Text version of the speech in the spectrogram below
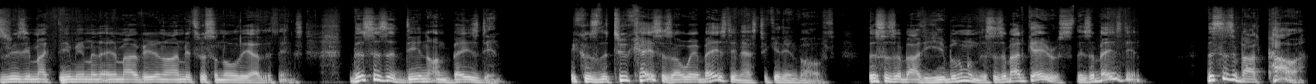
zrizi makdimim and emavirin mitzvahs and all the other things. This is a din on Beis din because the two cases are where Beis Din has to get involved. This is about Yibum and this is about Gerus. There's a Beis Din. This is about power.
